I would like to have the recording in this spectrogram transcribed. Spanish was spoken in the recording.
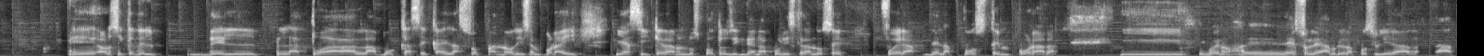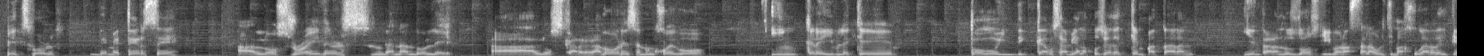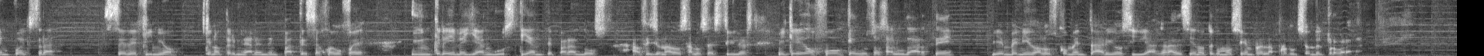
eh, ahora sí que del, del, plato a la boca se cae la sopa, ¿no? Dicen por ahí, y así quedaron los potros de Indianápolis quedándose fuera de la postemporada. Y, bueno, eh, eso le abrió la posibilidad a Pittsburgh de meterse, a los Raiders ganándole a los cargadores en un juego increíble que todo indicaba, o sea, había la posibilidad de que empataran y entraran los dos, y bueno, hasta la última jugada del tiempo extra se definió que no terminara en empate. Ese juego fue increíble y angustiante para los aficionados a los Steelers. Mi querido Fo, qué gusto saludarte. Bienvenido a los comentarios y agradeciéndote como siempre la producción del programa.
